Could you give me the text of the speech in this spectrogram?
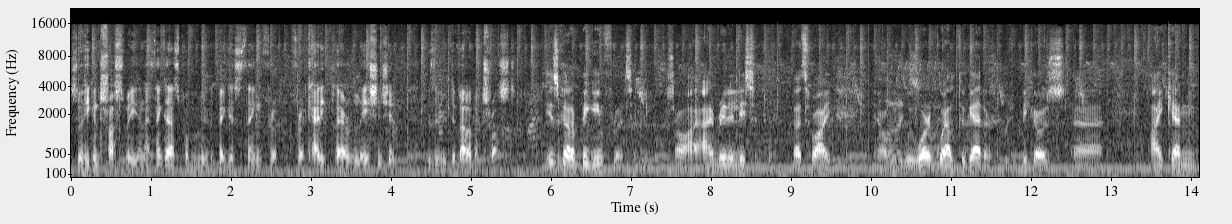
so he can trust me, and I think that's probably the biggest thing for a, for a caddy player relationship is that you develop a trust. He's got a big influence in me, so I, I really listen to him. That's why you know we, we work well together because uh, I can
